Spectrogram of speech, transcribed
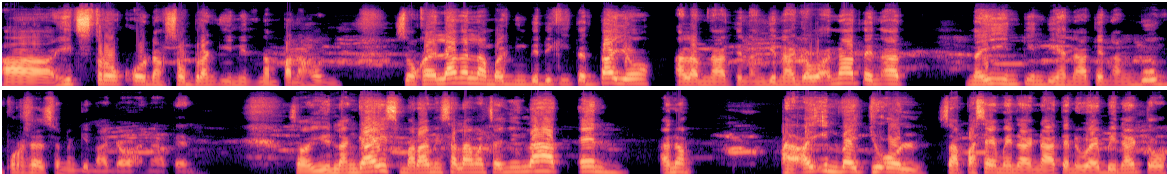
ah, heat stroke or ng sobrang init ng panahon. So, kailangan lang maging dedicated tayo, alam natin ang ginagawa natin at naiintindihan natin ang buong proseso ng ginagawa natin. So, yun lang guys. Maraming salamat sa inyong lahat. And, ano, uh, I invite you all sa pa-seminar natin, webinar to.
